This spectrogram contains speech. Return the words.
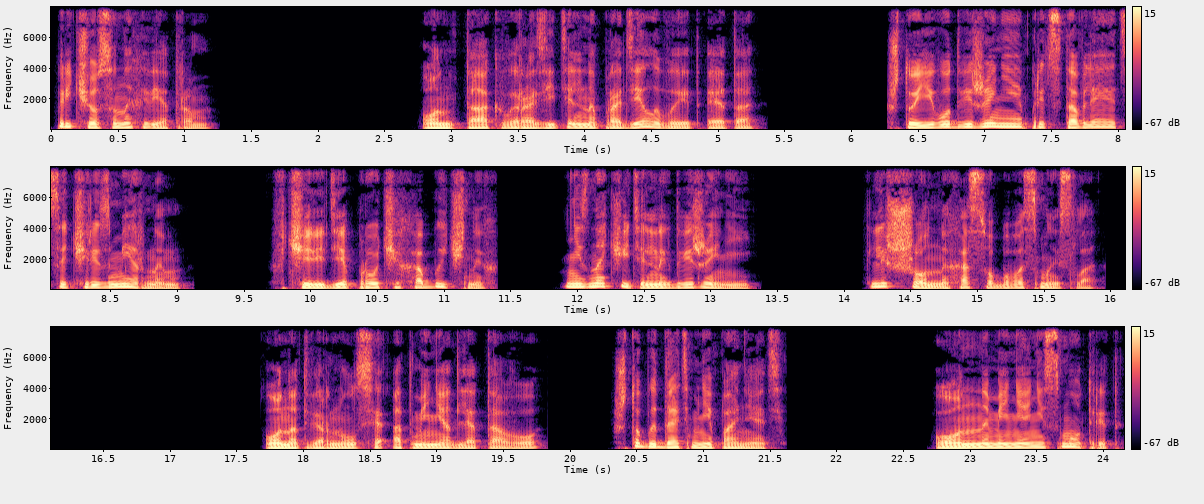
причесанных ветром. Он так выразительно проделывает это, что его движение представляется чрезмерным в череде прочих обычных, незначительных движений, лишенных особого смысла. Он отвернулся от меня для того, чтобы дать мне понять. Он на меня не смотрит,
